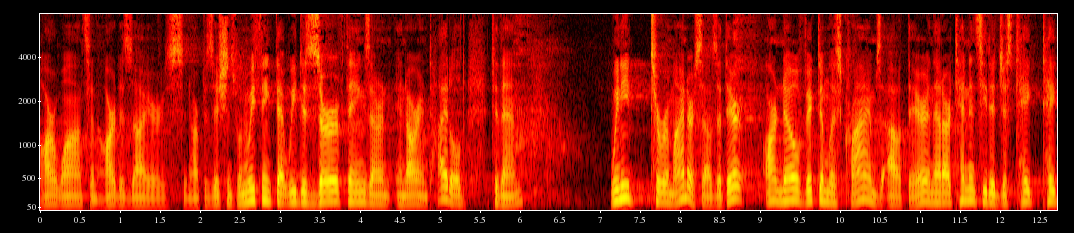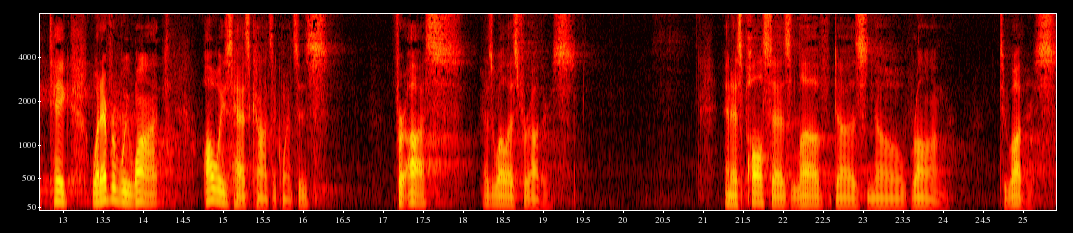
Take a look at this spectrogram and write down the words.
our wants and our desires and our positions, when we think that we deserve things and are entitled to them, we need to remind ourselves that there are no victimless crimes out there and that our tendency to just take, take, take whatever we want always has consequences for us as well as for others. And as Paul says, love does no wrong to others.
